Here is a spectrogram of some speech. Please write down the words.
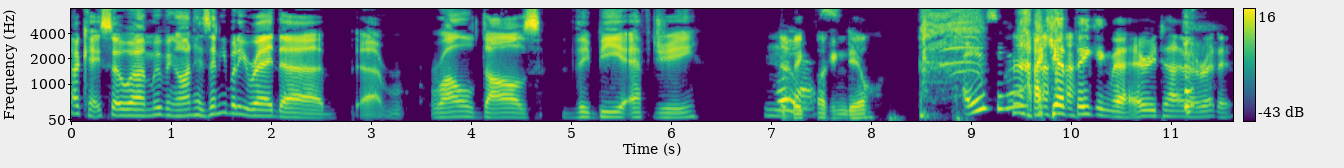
Okay, so uh, moving on. Has anybody read uh, uh, Roald Dahl's The BFG? No. Oh, Big Yes. fucking deal. Are you serious? I kept thinking that every time I read it.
